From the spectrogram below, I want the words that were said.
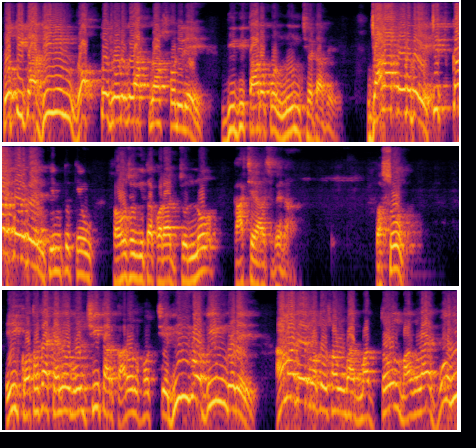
প্রতিটা দিন রক্ত ঝরবে আপনার শরীরে, দিদি তার উপর নুন ছেটাবে। জ্বালা করবে, চিৎকার করবেন, কিন্তু কেউ সহযোগিতা করার জন্য কাছে আসবে না। দর্শক এই কথাটা কেন বলছি? তার কারণ হচ্ছে দীর্ঘদিন ধরে আমাদের মতো সংবাদ মাধ্যম বাংলায় বহু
